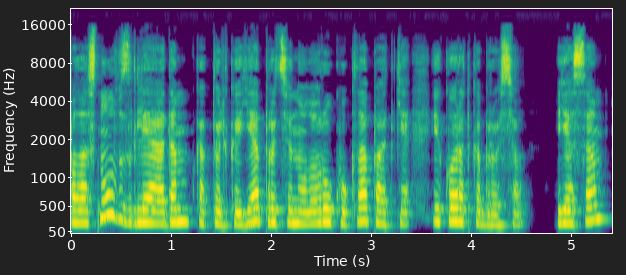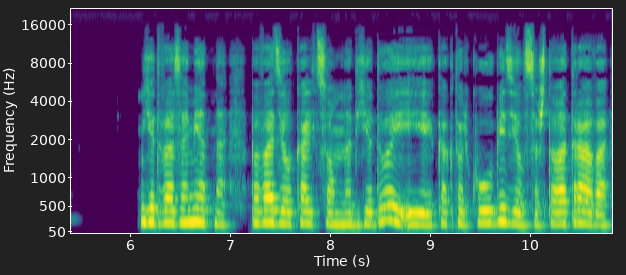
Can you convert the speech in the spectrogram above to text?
Полоснул взглядом, как только я протянула руку к лопатке и коротко бросил. «Я сам?» Едва заметно поводил кольцом над едой и, как только убедился, что отрава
